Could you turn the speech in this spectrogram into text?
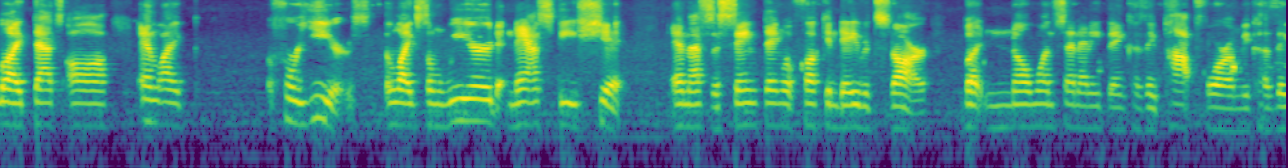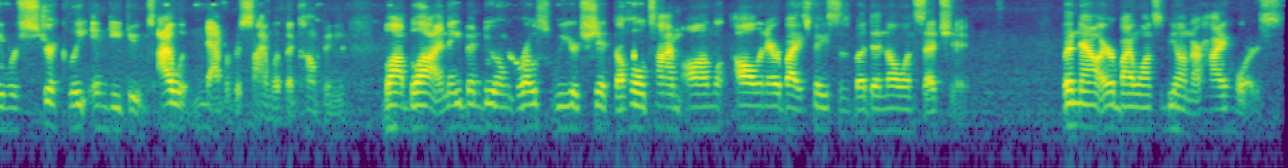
like that's all and like for years like some weird nasty shit and that's the same thing with fucking david starr but no one said anything because they popped for them because they were strictly indie dudes. I would never sign with the company blah blah. And they've been doing gross weird shit the whole time on all in everybody's faces but then no one said shit. But now everybody wants to be on their high horse.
